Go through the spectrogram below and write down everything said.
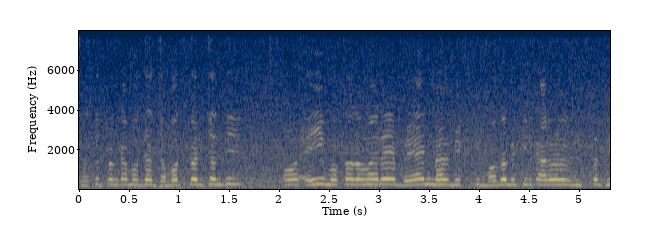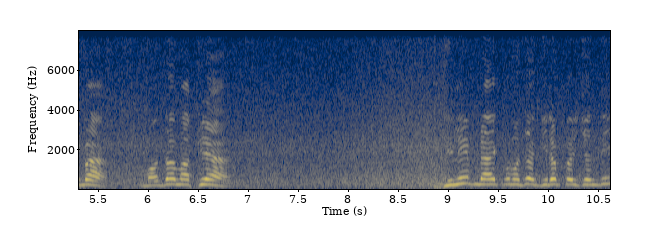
ସତୁରି ଟଙ୍କା ମଧ୍ୟ ଜବତ କରିଛନ୍ତି ଓ ଏହି ମୋକଦ୍ଦମାରେ ବେଆଇନ ଭାବେ ବିକ୍ରି ମଦ ବିକ୍ରି କାରବାରରେ ଲିପ୍ତ ଥିବା ମଦ ମାଫିଆ ଦିଲ୍ଲୀପ ନାୟକକୁ ମଧ୍ୟ ଗିରଫ କରିଛନ୍ତି।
